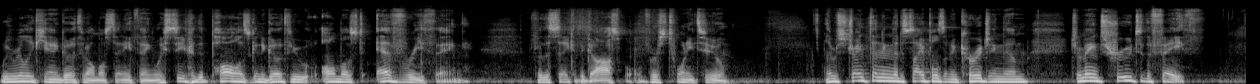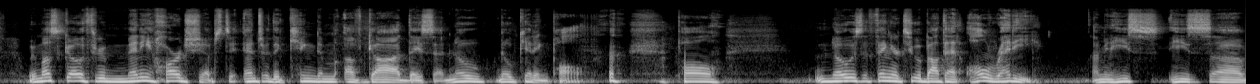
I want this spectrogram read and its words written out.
We really can't go through almost anything. We see here that Paul is going to go through almost everything for the sake of the gospel. Verse 22. They were strengthening the disciples and encouraging them to remain true to the faith we must go through many hardships to enter the kingdom of God, they said. No, no kidding, Paul. Paul knows a thing or two about that already. I mean, he's he's uh,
